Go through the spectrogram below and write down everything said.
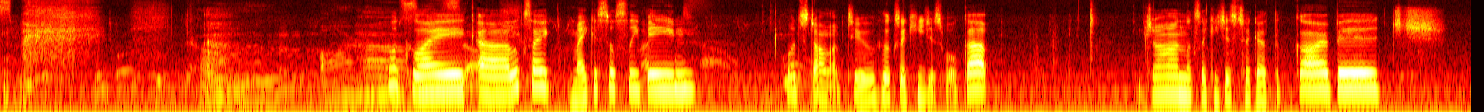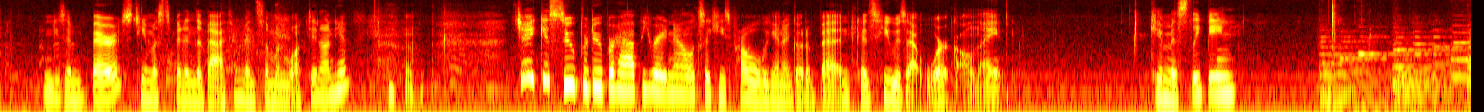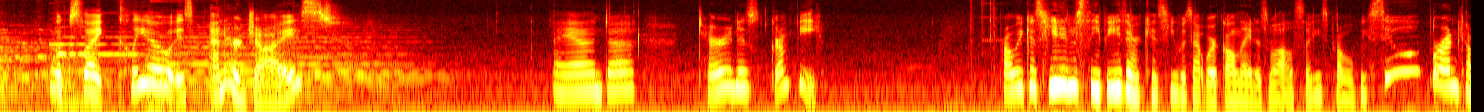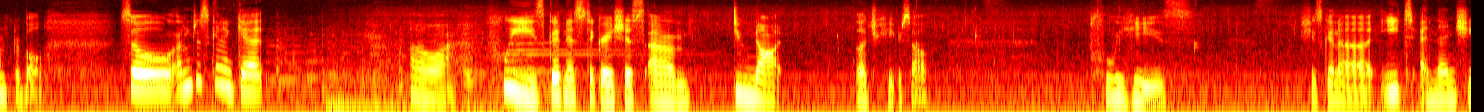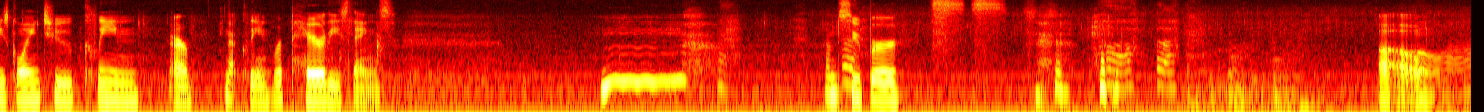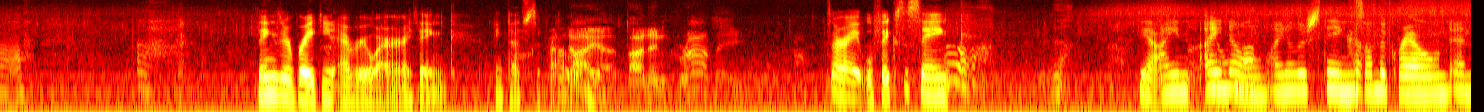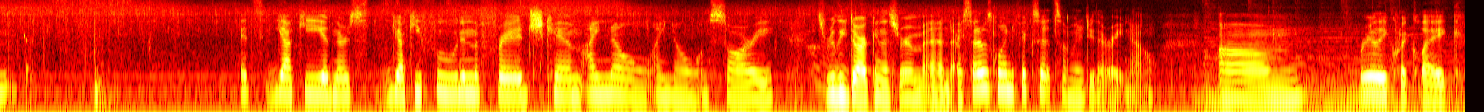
Look like, uh, looks like Mike is still sleeping. What's Dom up to? Looks like he just woke up. John looks like he just took out the garbage. He's embarrassed. He must have been in the bathroom and someone walked in on him. Jake is super duper happy right now. Looks like he's probably gonna go to bed because he was at work all night. Kim is sleeping. Looks like Cleo is energized. And, uh, Taryn is grumpy. Probably because he didn't sleep either, because he was at work all night as well, so he's probably super uncomfortable. So, I'm just gonna get... Oh, please, goodness to gracious, um, do not electrocute yourself. Please. She's gonna eat, and then she's going to clean, or, not clean, repair these things. Hmm. I'm super Uh-oh. Things are breaking everywhere, I think. I think that's the problem. It's alright, we'll fix the sink. Yeah, I, I know. I know there's things on the ground and it's yucky and there's yucky food in the fridge, Kim. I know, I know. I'm sorry. It's really dark in this room, and I said I was going to fix it, so I'm going to do that right now. Um, really quick, like,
